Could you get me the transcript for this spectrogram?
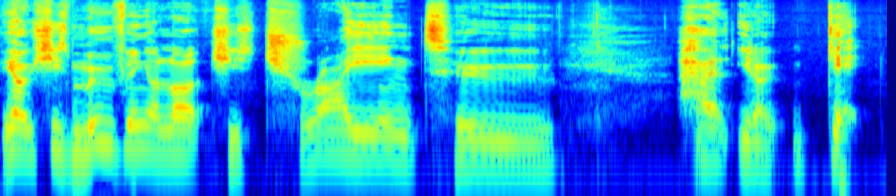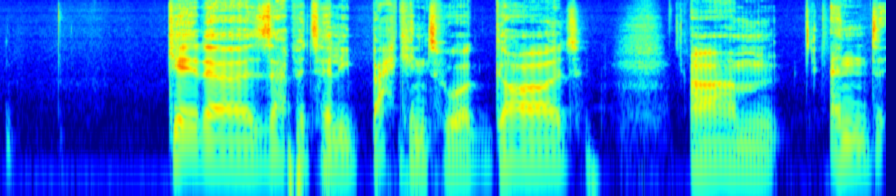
you know, she's moving a lot. She's trying to, you know, get get uh, Zappatelli back into a guard. Um, and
